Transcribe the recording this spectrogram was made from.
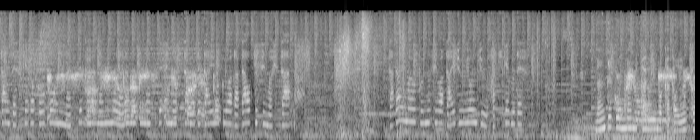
たんですけど高校になってから何もやらなくなってしまったので体力はガタ落ちしました。ただいまウプ主は体重48ケブです。なんでこんなに軽いのかというと、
